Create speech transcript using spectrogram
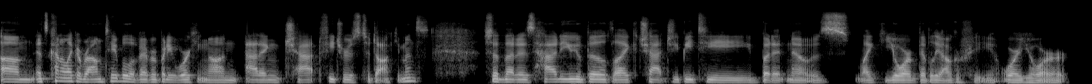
Um, it's kind of like a roundtable of everybody working on adding chat features to documents. So that is how do you build like chat GPT, but it knows like your bibliography or your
